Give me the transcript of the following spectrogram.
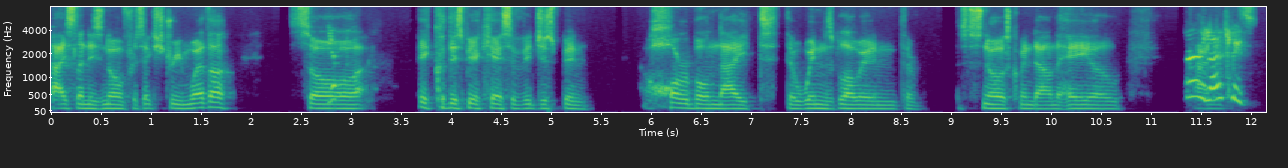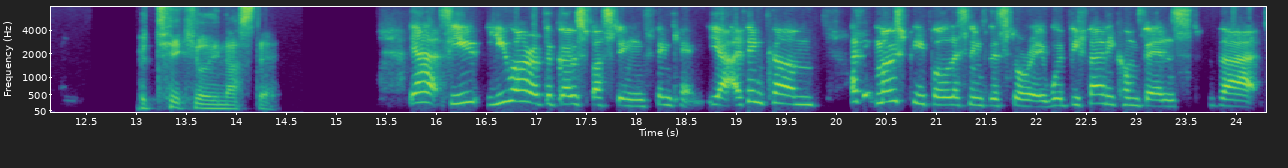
Iceland is known for its extreme weather. So it could this be a case of it just been a horrible night, the wind's blowing, the snow's coming down, the hail, Very likely. particularly nasty. Yeah. So you you are of the ghost busting thinking. Yeah, I think um I think most people listening to this story would be fairly convinced that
